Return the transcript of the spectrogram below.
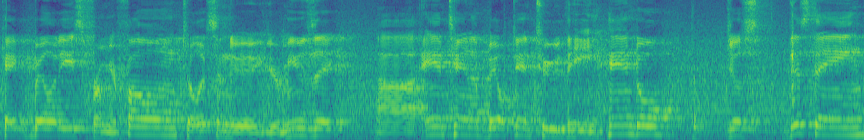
capabilities from your phone to listen to your music, uh, antenna built into the handle. Just this thing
